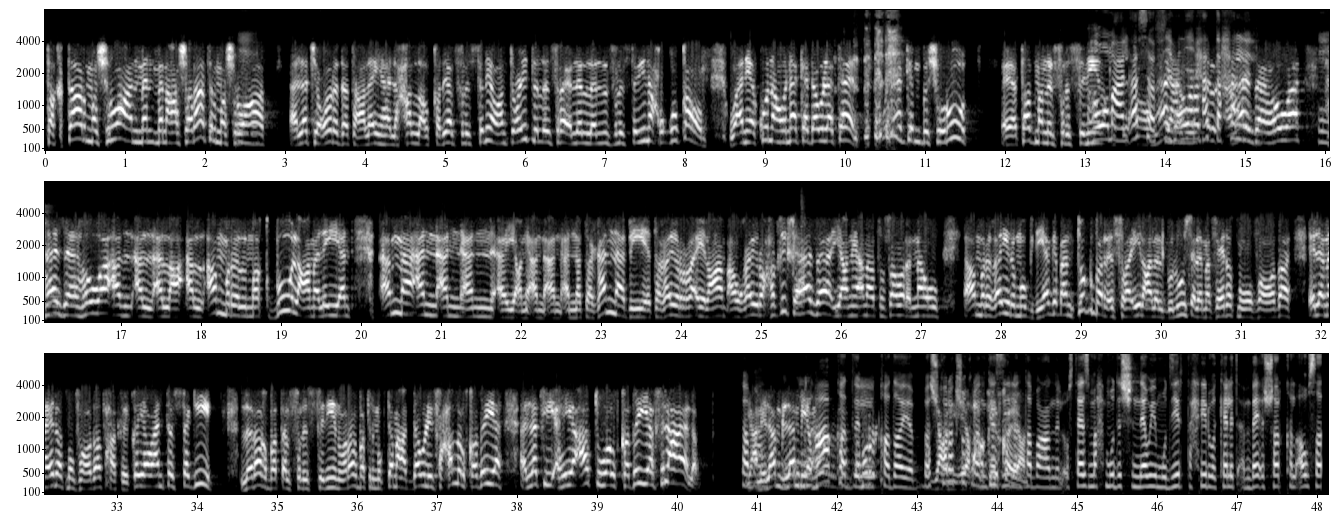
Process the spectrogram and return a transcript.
تختار مشروعا من من عشرات المشروعات التي عرضت عليها لحل القضية الفلسطينية وأن تعيد للإسرائيل للفلسطينيين حقوقهم وأن يكون هناك دولتان. ولكن بشروط تضمن للفلسطينيين هو مع الأسف يعني حتى حل هذا هو مم. هذا هو ال ال ال الأمر المقبول عمليا. أما ان ان ان يعني ان ان, أن نتغنى بتغير الرأي العام أو غيره حقيقي هذا يعني أنا أتصور أنه أمر غير مجدي. يجب أن تجبر إسرائيل على الجلوس إلى مائده مفاوضات إلى مائدة مفاوضات حقيقية وأن تستجيب لرغبة الفلسطينيين ورغبة المجتمع الدولي في حل القضية التي هي أطول قضية في العالم. طبعا. يعني لم لم يمر يمر القضايا. بشكرك يعني شكرا جزيلا يعني. طبعا الاستاذ محمود الشناوي مدير تحرير وكالة أنباء الشرق الأوسط.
